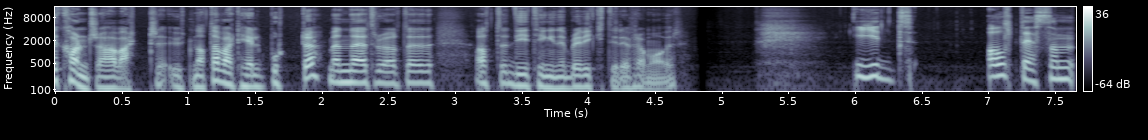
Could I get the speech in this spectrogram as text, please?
det kanskje har vært, uten at det har vært helt borte. Men jeg tror at, det, at de tingene blir viktigere framover. Id, alt det som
